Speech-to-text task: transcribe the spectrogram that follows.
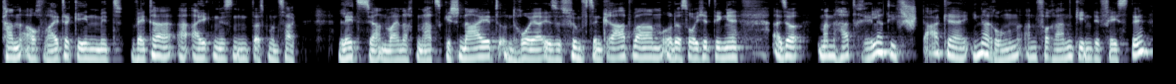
Kann auch weitergehen mit Wetterereignissen, dass man sagt, letztes Jahr an Weihnachten hat's geschneit und heuer ist es 15 Grad warm oder solche Dinge. Also man hat relativ starke Erinnerungen an vorangehende Feste.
